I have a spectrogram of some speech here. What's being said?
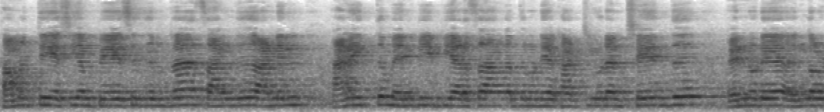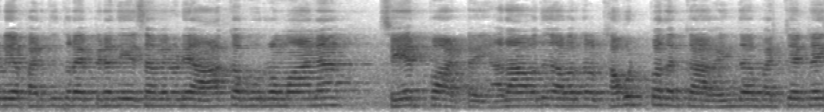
தமிழ் தேசியம் பேசுகின்ற சங்கு அணில் அனைத்தும் என்பிபி அரசாங்கத்தினுடைய கட்சியுடன் சேர்ந்து என்னுடைய எங்களுடைய பருத்தித்துறை பிரதேசம் என்னுடைய ஆக்கபூர்வமான செயற்பாட்டை அதாவது அவர்கள் கவிழ்ப்பதற்காக இந்த பட்ஜெட்டை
